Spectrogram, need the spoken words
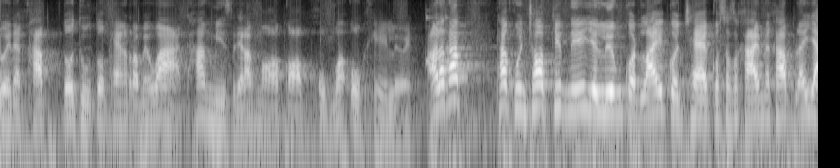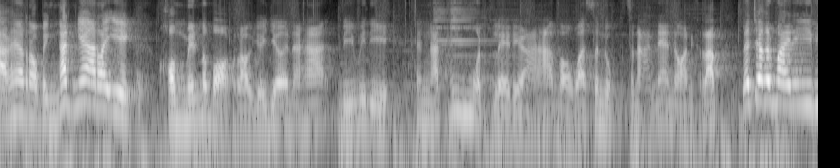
ด้วยนะครับ ตัวถูกตัวแพงเราไม่ว่า ถ้ามีสัญลักษณ์มอกผมว่าโอเคเลย เอาละครับ ถ้าคุณชอบคลิปนี้อย่าลืมกดไลค์กดแชร์กด subscribe นะครับ และอยากให้เราไปงัดแง่อะไรอีก คอมเมนต์มาบอกเราเยอะๆนะฮะ ดีไม่ดีจะงัดให้หมดเลยดีกว่าฮะ บอกว่าสนุกสนานแน่นอนครับ แล้วเจอกันใหม่ใน EP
